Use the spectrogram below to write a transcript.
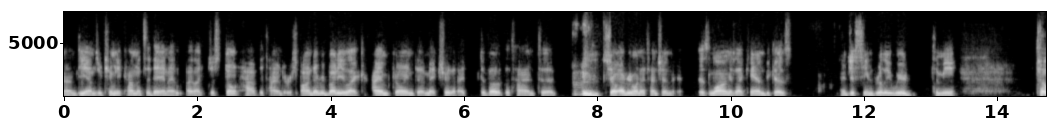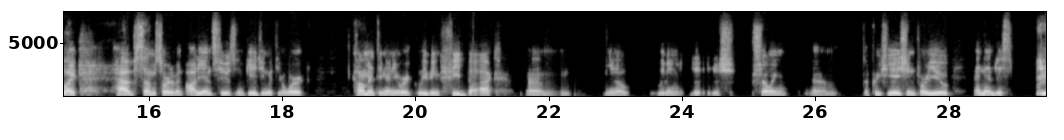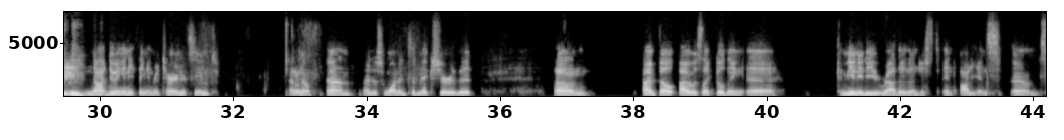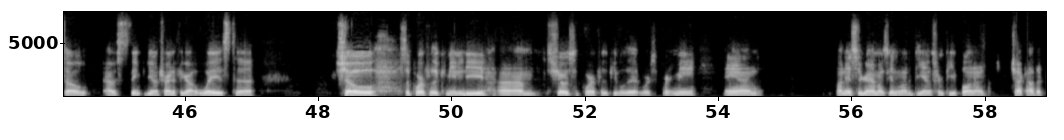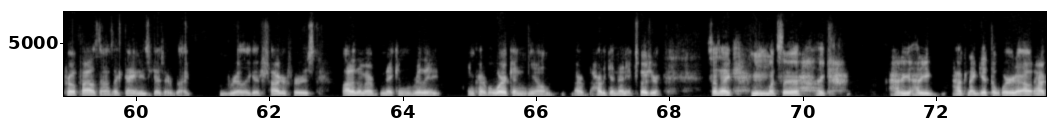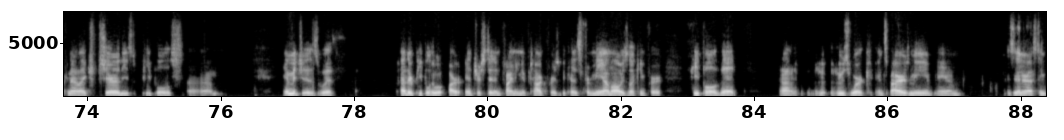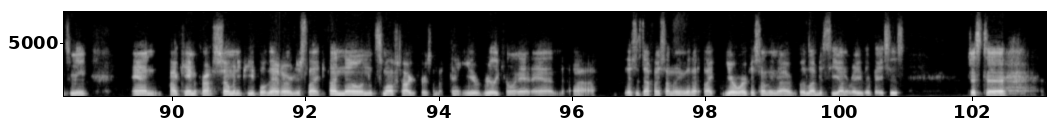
um, DMs or too many comments a day, and I, I like just don't have the time to respond to everybody. Like I am going to make sure that I devote the time to show everyone attention as long as I can because it just seemed really weird to me to like have some sort of an audience who's engaging with your work, commenting on your work, leaving feedback, um, you know, leaving just showing um, appreciation for you, and then just not doing anything in return. It seemed, I don't know. Um, I just wanted to make sure that um, I built, I was like building a community rather than just an audience. Um, so I was think you know trying to figure out ways to show support for the community, um, show support for the people that were supporting me, and on Instagram I was getting a lot of DMs from people, and I check out their profiles, and I was like, dang, these guys are like really good photographers. A lot of them are making really incredible work, and you know are hardly getting any exposure. So I was like, hmm, what's the like how do you how do you how can I get the word out? How can I like share these people's um, images with other people who are interested in finding new photographers? Because for me, I'm always looking for people that uh, whose work inspires me and is interesting to me. And I came across so many people that are just like unknown small photographers. I'm like, dang, you're really killing it. And uh, this is definitely something that I, like your work is something that I would love to see on a regular basis just to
